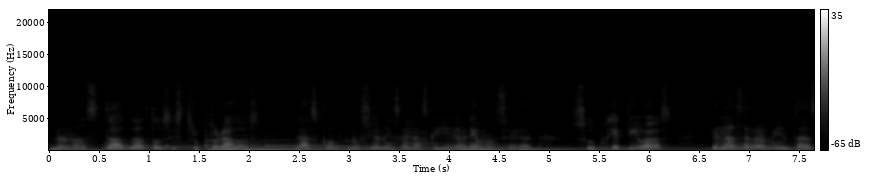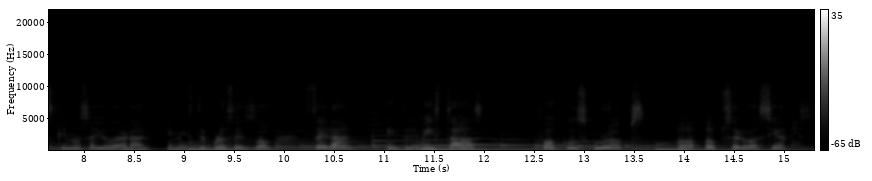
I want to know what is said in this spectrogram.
no nos da datos estructurados. Las conclusiones a las que llegaremos serán subjetivas y las herramientas que nos ayudarán en este proceso serán entrevistas, focus groups o observaciones.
